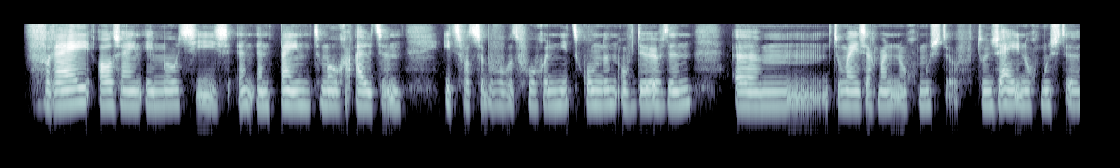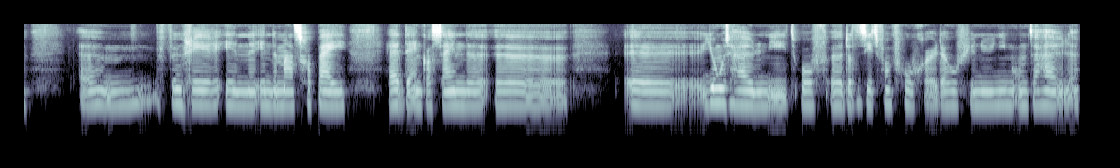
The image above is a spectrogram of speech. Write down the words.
vrij al zijn emoties en, en pijn te mogen uiten. Iets wat ze bijvoorbeeld vroeger niet konden of durfden. Um, toen wij zeg maar nog moesten, of toen zij nog moesten um, fungeren in, in de maatschappij. Hè, denk als zijnde uh, jongens huilen niet. Of uh, dat is iets van vroeger, daar hoef je nu niet meer om te huilen.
